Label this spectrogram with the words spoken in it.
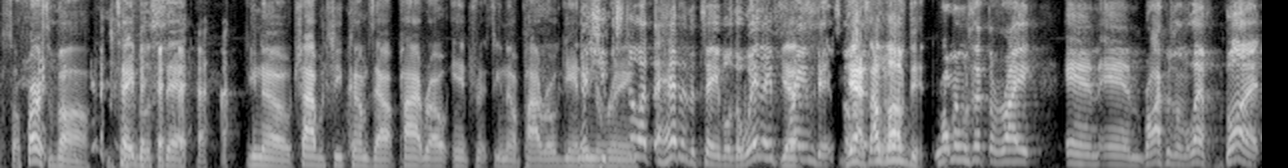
So first of all, table set. You know, Tribal Chief comes out, Pyro entrance. You know, Pyro again And in she the was ring. still at the head of the table. The way they yes, framed it. so yes, that, I you know, loved it. Roman was at the right, and and Brock was on the left, but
